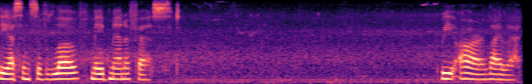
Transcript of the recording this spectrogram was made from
the essence of love made manifest. We are lilac.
